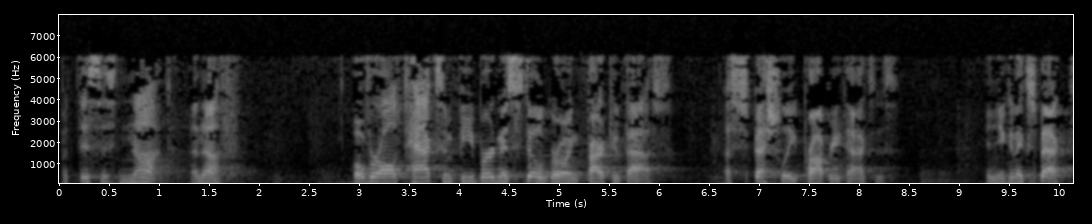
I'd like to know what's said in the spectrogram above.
But this is not enough. Overall tax and fee burden is still growing far too fast, especially property taxes. And you can expect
